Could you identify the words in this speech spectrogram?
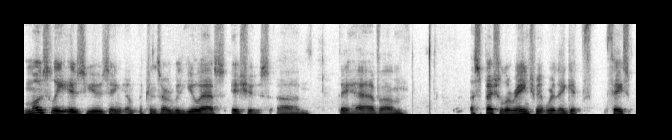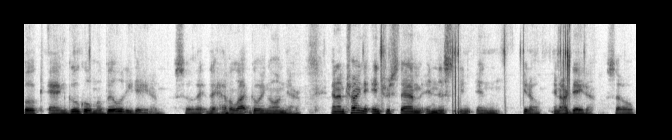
mostly is using, uh, concerned with US issues. Um, They have um, a special arrangement where they get Facebook and Google mobility data. So they, they have a lot going on there. And I'm trying to interest them in this, in, in, you know, in our data. So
